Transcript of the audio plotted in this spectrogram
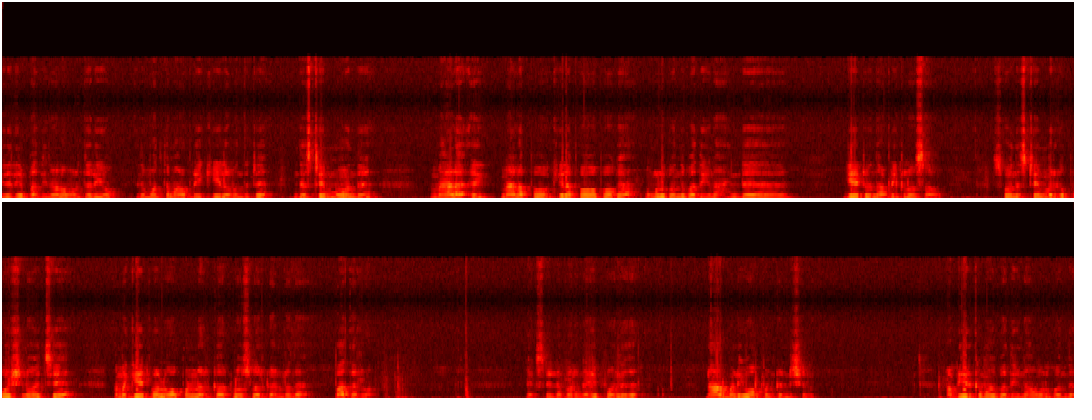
இதுலேயும் பார்த்தீங்கன்னா உங்களுக்கு தெரியும். இது மொத்தமாக அப்படியே கீழே வந்துட்டு இந்த ஸ்டெம்மு வந்து மேலே மேலே போ கீழே போக போக உங்களுக்கு வந்து பார்த்தீங்கன்னா இந்த கேட் வந்து அப்படி க்ளோஸ் ஆகும். ஸோ இந்த ஸ்டெம் இருக்க பொசிஷனை வச்சு நம்ம கேட் வால் ஓப்பனில் இருக்கா க்ளோஸில் இருக்கான்றதை பார்த்துடலாம். நெக்ஸ்ட் சைடில் பாருங்கள் இப்போ வந்து நார்மலி ஓப்பன் கண்டிஷன் அப்படி இருக்கும்போது பார்த்தீங்கன்னா உங்களுக்கு வந்து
